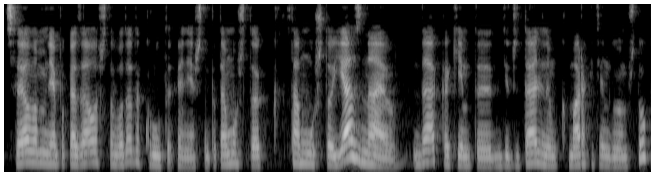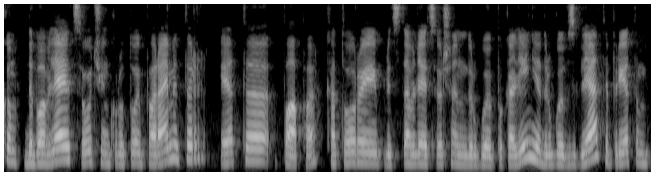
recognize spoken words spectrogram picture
целом мне показалось, что вот это круто, конечно, потому что к тому, что я знаю, да, к каким-то диджитальным, к маркетинговым штукам, добавляется очень крутой параметр — это папа, который представляет совершенно другое поколение, другой взгляд, и при этом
